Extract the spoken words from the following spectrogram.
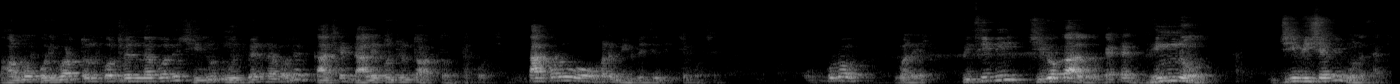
ধর্ম পরিবর্তন করবেন না বলে, সিঁদুর মুছবেন না বলে গাছের ডালে পর্যন্ত আত্মহত্যা করছে। তারপরেও ও ওখানে বিবৃতি দিচ্ছে বসে। কোনো মানে পৃথিবী চিরকাল একটা ঘৃণ্য জীব হিসেবেই মনে থাকে,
